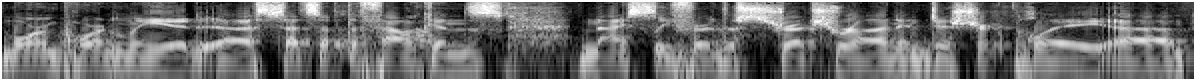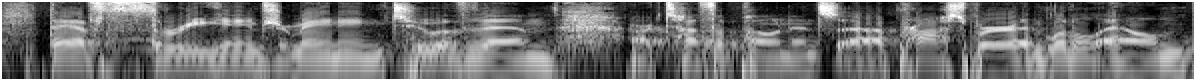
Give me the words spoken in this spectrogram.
More importantly, it uh, sets up the Falcons nicely for the stretch run in district play. Uh, they have three games remaining. Two of them are tough opponents, uh, Prosper and Little Elm,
